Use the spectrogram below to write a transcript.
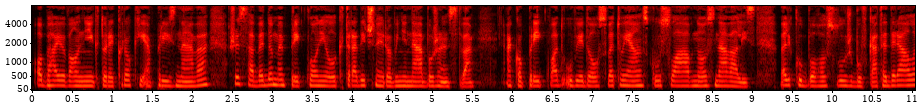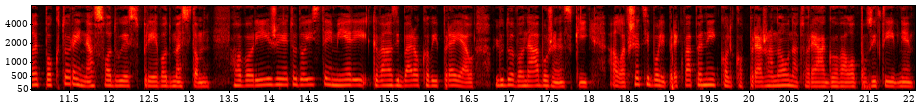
Obhajoval niektoré kroky a priznáva, že sa vedome priklonil k tradičnej rovine náboženstva. Ako príklad uviedol svetojanskú slávnosť Navalis, veľkú bohoslúžbu v katedrále, po ktorej nasleduje sprievod mestom. Hovorí, že je to do istej miery kvázi barokový prejav, ľudovo náboženský, ale všetci boli prekvapení, koľko Pražanov na to reagovalo pozitívne.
